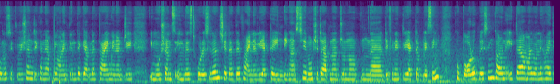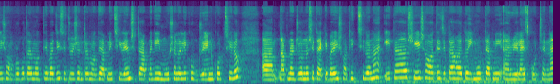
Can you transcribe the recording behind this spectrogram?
কোনো সিচুয়েশন যেখানে আপনি অনেক দিন থেকে আপনার টাইম এনার্জি ইমোশনস ইনভেস্ট করেছিলেন, সেটাতে ফাইনালি একটা এন্ডিং আসছে এবং সেটা আপনার জন্য ডেফিনেটলি একটা ব্লেসিং খুব বড় ব্লেসিং কারণ এটা আমার মনে হয় যে সম্পর্কটার মধ্যে বা যে সিচুয়েশনটার মধ্যে আপনি ছিলেন, সেটা আপনাকে ইমোশনালি খুব ড্রেন করছিল আপনার জন্য সেটা একেবারেই সঠিক ছিল না। এটা শেষ হওয়াতে যেটা হয়তো এই মুহূর্তে আপনি রিয়েলাইজ করছেন না,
